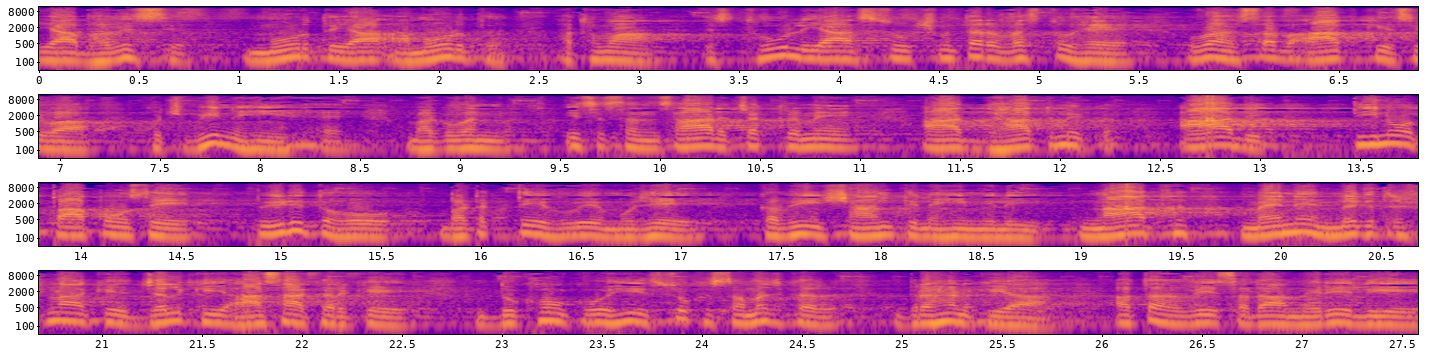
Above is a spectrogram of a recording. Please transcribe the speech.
या भविष्य, मूर्त या अमूर्त, अथवा स्थूल या सूक्ष्मतर वस्तु है, वह सब आपके सिवा कुछ भी नहीं है। भगवन, इस संसार चक्र में आध्यात्मिक आदि तीनों तापों से पीड़ित हो, भटकते हुए मुझे कभी शांति नहीं मिली। नाथ, मैंने मृग तृष्णा के जल की आशा करके दुखों को ही सुख समझकर ग्रहण किया। अतः वे सदा मेरे लिए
